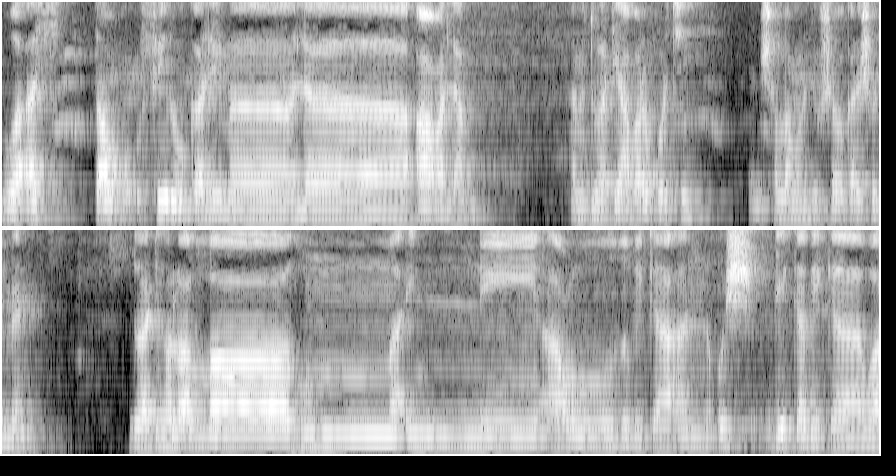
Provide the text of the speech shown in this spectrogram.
وأستغفرك لما لا أعلم আমি দোয়াটি আবারও পড়ছি ইনশাল্লাহ মনোযোগ সহকারে শুনবেন দোয়াটি হলো আল্লাহুম্মা ইন্নি আউযু বিকা আন উশরিকা বিকা ওয়া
